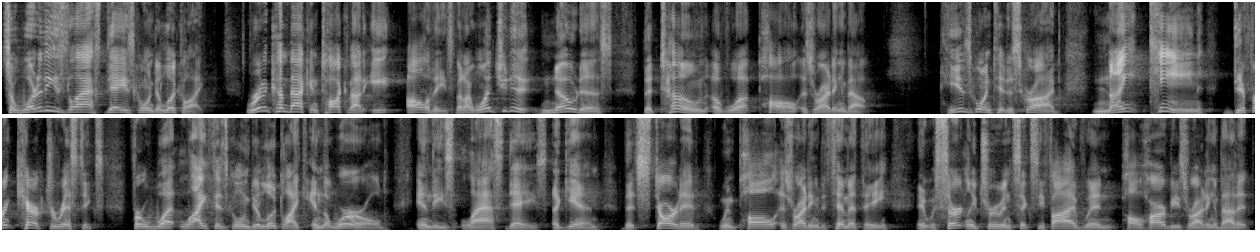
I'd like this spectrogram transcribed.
So, what are these last days going to look like? We're going to come back and talk about all of these, but I want you to notice the tone of what Paul is writing about. He is going to describe 19 different characteristics for what life is going to look like in the world in these last days. Again, that started when Paul is writing to Timothy. It was certainly true in 65 when Paul Harvey is writing about it.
